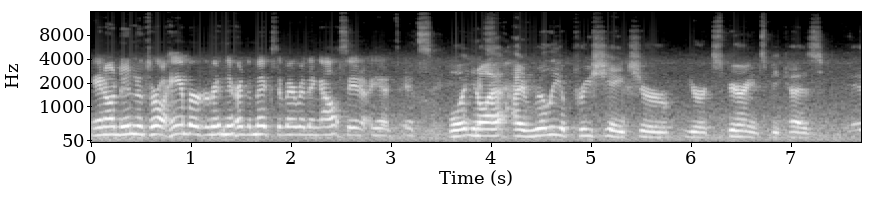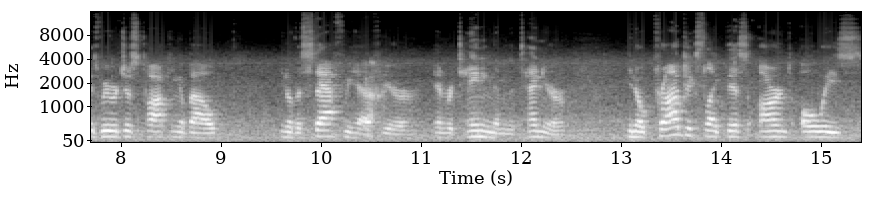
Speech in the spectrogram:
You know, then to throw a hamburger in there in the mix of everything else, you know, it's it's Well, you know, I, I really appreciate your your experience because as we were just talking about, you know, the staff we have Yeah. here and retaining them in the tenure, you know, projects like this aren't always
